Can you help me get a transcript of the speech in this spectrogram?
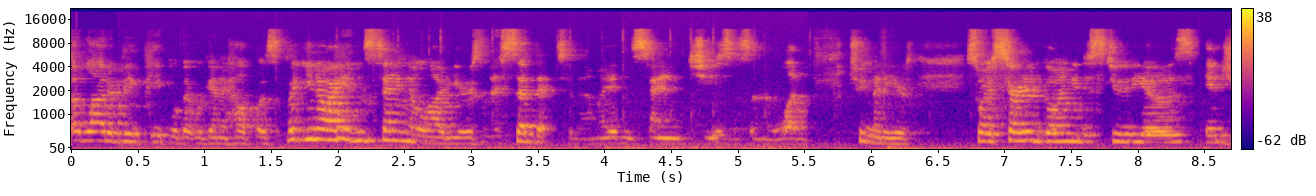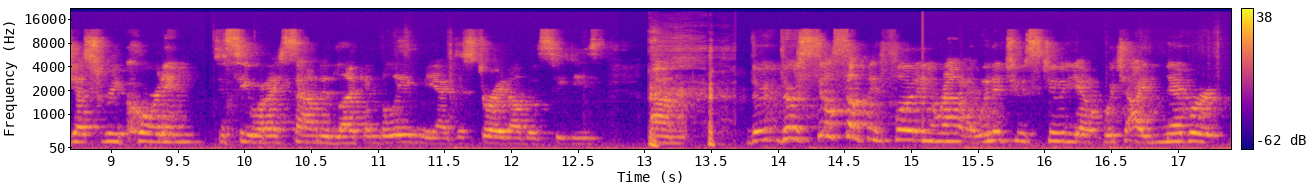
a lot of big people that were going to help us. But, you know, I hadn't sang in a lot of years, and I said that to them. I hadn't sang Jesus in 11, too many years. So I started going into studios and just recording to see what I sounded like. And believe me, I destroyed all those CDs. Um, there, there's still something floating around. I went into a studio, which I never,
